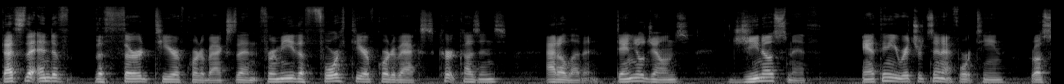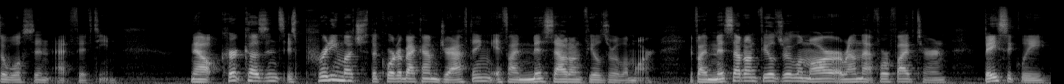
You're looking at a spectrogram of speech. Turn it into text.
That's the end of the third tier of quarterbacks. Then for me, the fourth tier of quarterbacks, Kirk Cousins at 11, Daniel Jones, Geno Smith, Anthony Richardson at 14, Russell Wilson at 15. Now, Kirk Cousins is pretty much the quarterback I'm drafting if I miss out on Fields or Lamar. If I miss out on Fields or Lamar around that 4 5 turn, basically,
